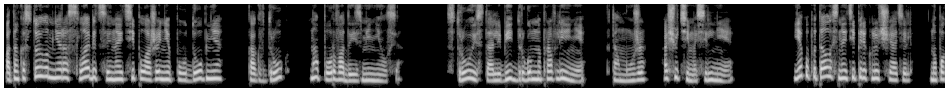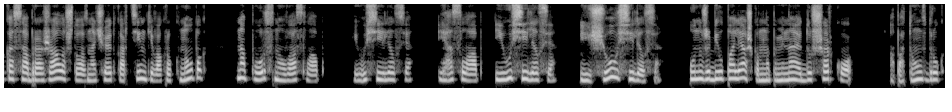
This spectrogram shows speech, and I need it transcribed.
Однако стоило мне расслабиться и найти положение поудобнее, как вдруг напор воды изменился. Струи стали бить в другом направлении, к тому же ощутимо сильнее. Я попыталась найти переключатель, но пока соображала, что означают картинки вокруг кнопок, напор снова ослаб. И усилился, и ослаб, и усилился, и еще усилился. Он уже бил поляшком, напоминая душ Шарко. А потом вдруг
